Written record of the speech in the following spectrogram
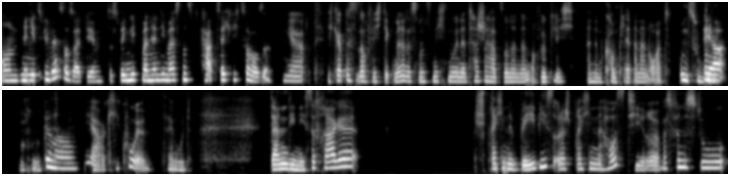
und mir mhm. geht es viel besser seitdem. Deswegen liegt mein Handy meistens tatsächlich zu Hause. Ja, ich glaube, das ist auch wichtig, ne? dass man es nicht nur in der Tasche hat, sondern dann auch wirklich an einem komplett anderen Ort unzugänglich ja, machen. Genau. Ja, okay, cool. Sehr gut. Dann die nächste Frage. Sprechende Babys oder sprechende Haustiere? Was findest du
